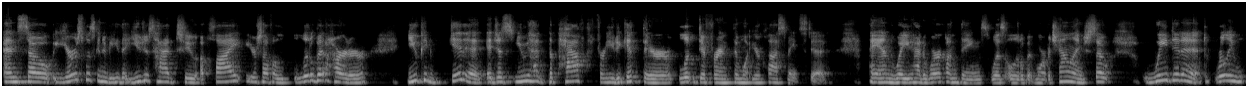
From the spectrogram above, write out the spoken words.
And so yours was going to be that you just had to apply yourself a little bit harder. You could get it it just you had the path for you to get there look different than what your classmates did. And the way you had to work on things was a little bit more of a challenge. So we didn't really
